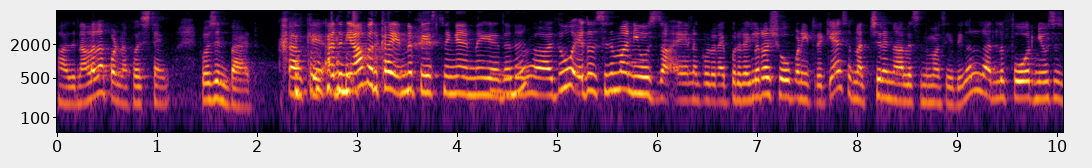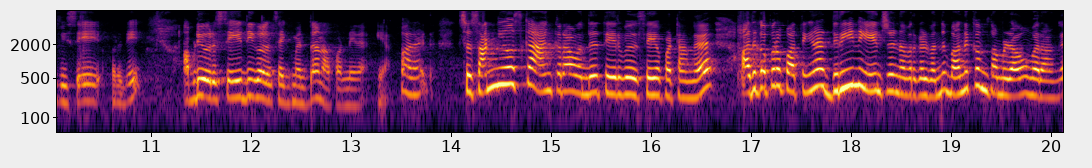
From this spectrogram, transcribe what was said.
அது நல்லா தான் பண்ணேன் first time it was in bad okay அது ஞாபகம் இருக்கா? என்ன பேசுனீங்க? என்ன ஏதுன்னு? அதுவும் ஏதோ சினிமா நியூஸ் தான். எனக்கு நான் இப்போ ரெகுலராக ஷோ பண்ணிட்டு இருக்கேன். ஸோ நச்சிர நாலு சினிமா செய்திகள். அதில் ஃபோர் நியூஸஸ் வி சே ஒரு டே அப்படி ஒரு செய்திகள் செக்மெண்ட் தான் நான் பண்ணினேன். ஸோ சன் நியூஸ்க்கு ஆங்கராக வந்து தேர்வு செய்யப்பட்டாங்க. அதுக்கப்புறம் பார்த்தீங்கன்னா திடீர்னு ஏஞ்சன் அவர்கள் வந்து வணக்கம் தமிழாவும் வராங்க.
